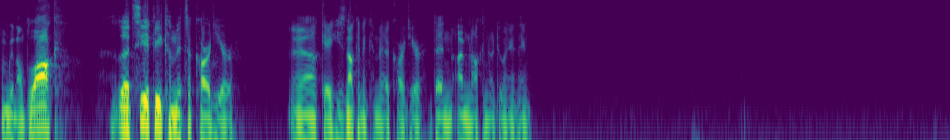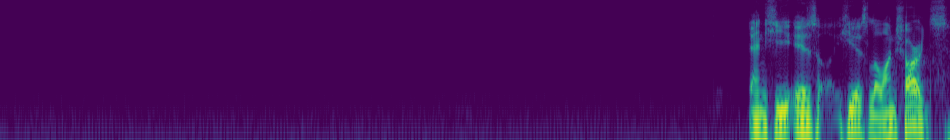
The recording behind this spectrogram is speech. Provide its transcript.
I'm gonna block. Let's see if he commits a card here. Uh, okay, he's not gonna commit a card here. Then I'm not gonna do anything. And he is he is low on shards.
